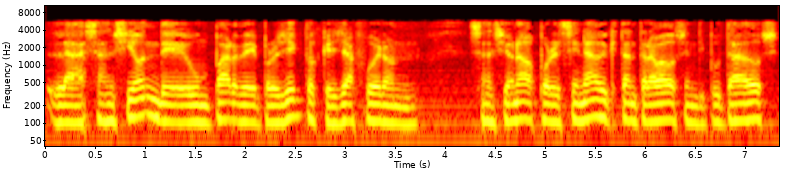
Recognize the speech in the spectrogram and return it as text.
la sanción de un par de proyectos que ya fueron sancionados por el Senado y que están trabados en diputados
